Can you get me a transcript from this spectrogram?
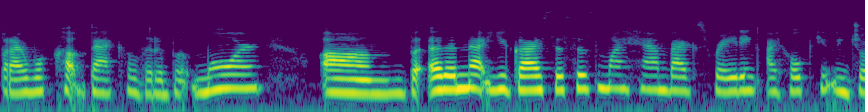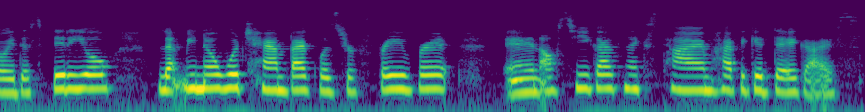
but i will cut back a little bit more. Um but other than that you guys this is my handbags rating. I hope you enjoyed this video. Let me know which handbag was your favorite and i'll see you guys next time. Have a good day guys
